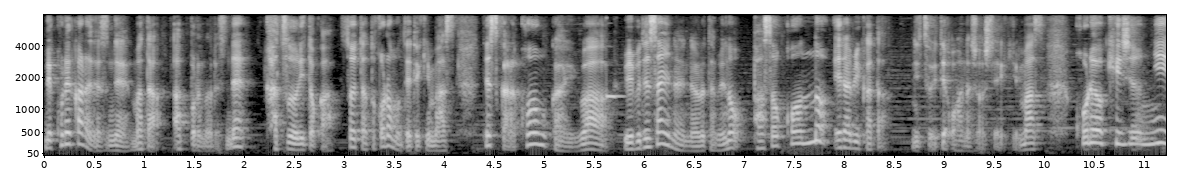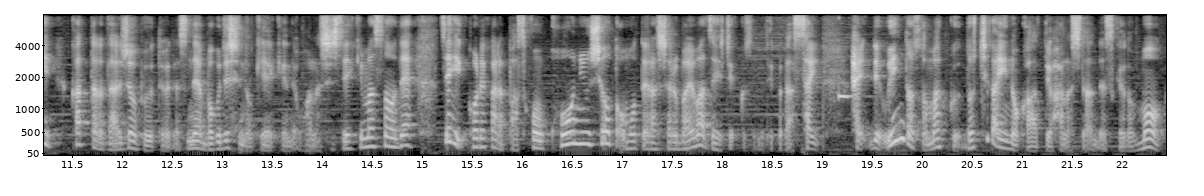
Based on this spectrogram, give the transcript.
で、これからですね、またプルのですね、初売りとか、そういったところも出てきます。ですから今回は Web デザイナーになるためのパソコンの選び方についてお話をしていきます。これを基準に買ったら大丈夫というですね、僕自身の経験でお話ししていきますので、ぜひこれからパソコンを購入しようと思ってらっしゃる場合は、ぜひチェックしてみてください。はい。で、Windows と Mac どっちがいいのかっていう話なんですけども、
